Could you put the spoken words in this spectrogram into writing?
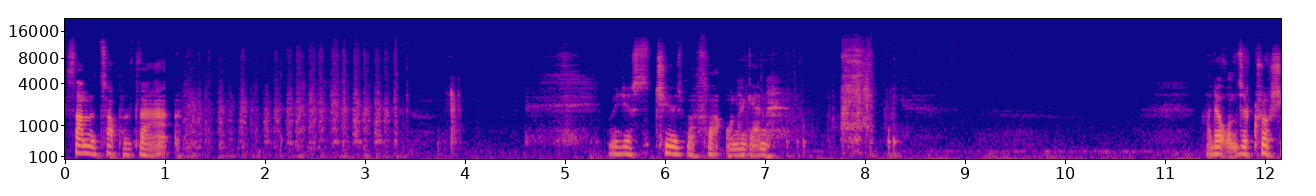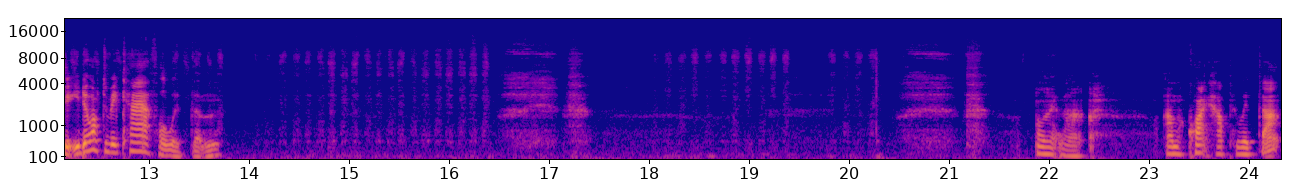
sand the top of that. Let me just choose my flat one again. I don't want to crush it. You do have to be careful with them. Like that. I'm quite happy with that.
